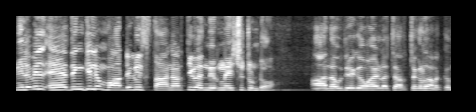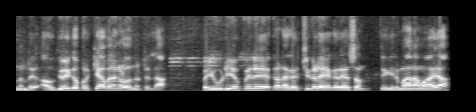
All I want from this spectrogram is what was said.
നിലവിൽ ഏതെങ്കിലും വാർഡുകളിൽ സ്ഥാനാർത്ഥികളെ നിർണയിച്ചിട്ടുണ്ടോ? അനൗദ്യോഗികമായുള്ള ചർച്ചകൾ നടക്കുന്നുണ്ട്. ഔദ്യോഗിക പ്രഖ്യാപനങ്ങൾ വന്നിട്ടില്ല. ഇപ്പോൾ യു ഡി എഫിൽ ഘടകകക്ഷികൾ ഏകദേശം തീരുമാനമായ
